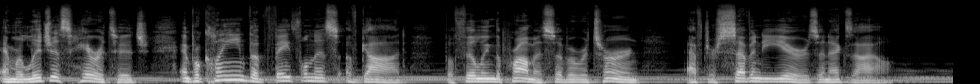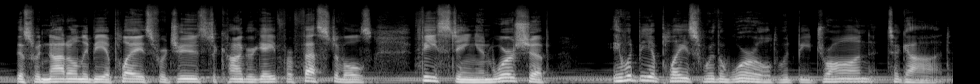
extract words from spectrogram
and religious heritage and proclaim the faithfulness of God, fulfilling the promise of a return after 70 years in exile. This would not only be a place for Jews to congregate for festivals, feasting, and worship, it would be a place where the world would be drawn to God.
